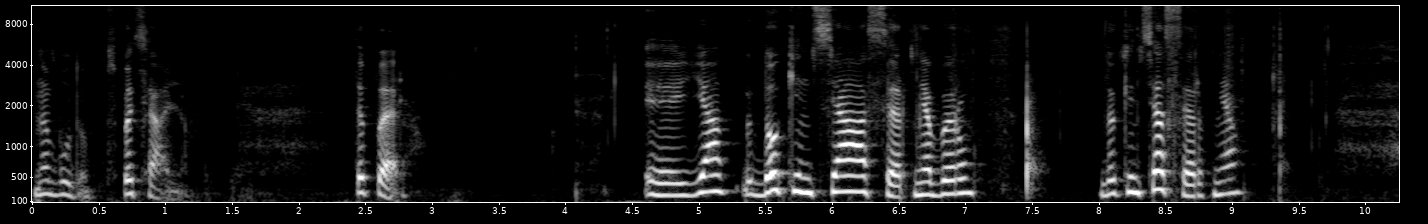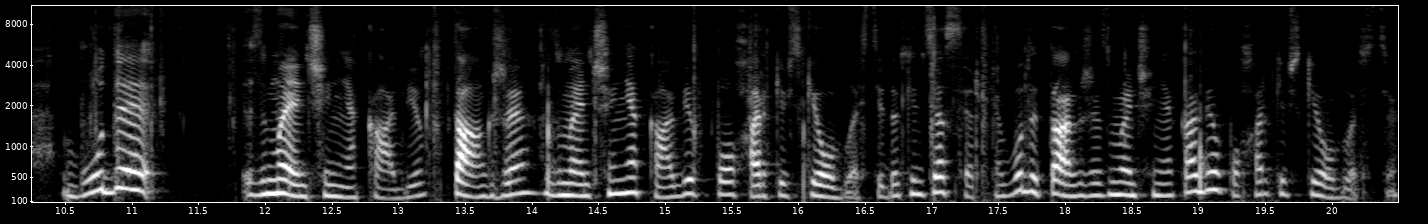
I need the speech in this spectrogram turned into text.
Не буду спеціально. Тепер е, я до кінця серпня беру. До кінця серпня буде зменшення кабів, також зменшення кабів по Харківській області. До кінця серпня буде також зменшення кабів по Харківській області.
